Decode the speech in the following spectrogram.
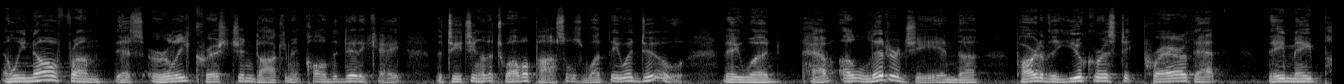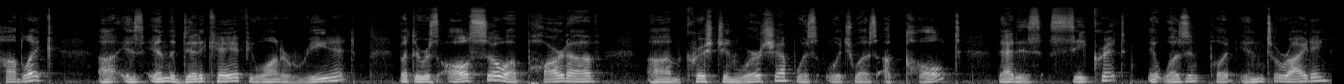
And we know from this early Christian document called the Didache, the teaching of the 12 apostles, what they would do. They would have a liturgy, and the part of the Eucharistic prayer that they made public uh, is in the Didache if you want to read it. But there was also a part of um, Christian worship was, which was a cult that is secret. It wasn't put into writing,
